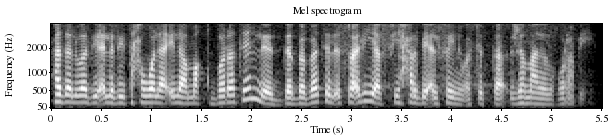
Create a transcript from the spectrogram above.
هذا الوادي الذي تحول إلى مقبرة للدبابات الإسرائيلية في حرب 2006 جمال الغربي.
